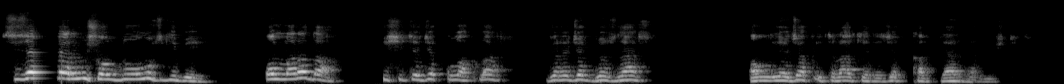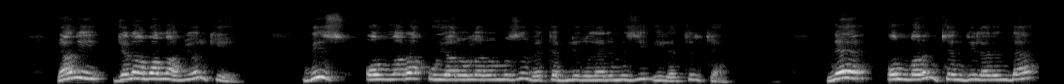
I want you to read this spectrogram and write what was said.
size vermiş olduğumuz gibi onlara da işitecek kulaklar, görecek gözler, anlayacak, itirak edecek kalpler vermiştik. Yani Cenab-ı Allah diyor ki biz onlara uyarılarımızı ve tebliğlerimizi iletirken ne onların kendilerinde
